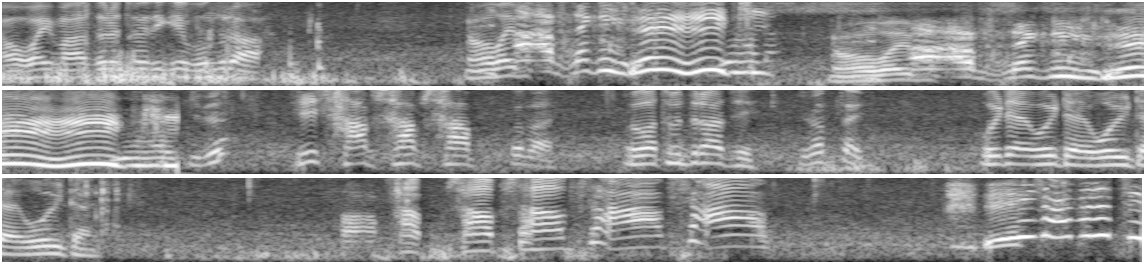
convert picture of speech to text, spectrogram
নব ভাই মাছ ধরেছে ওইদিকে বন্ধুরা নব ভাই নাকি? এই সাপ সাপ সাপ। কোথায়? ওই ভিতরে আছে। ওইটাই ওইটাই ওইটাই ওইটাই। সাপ। সাপ সাপ সাপ সাপ এই সাপ বেরোচ্ছে।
